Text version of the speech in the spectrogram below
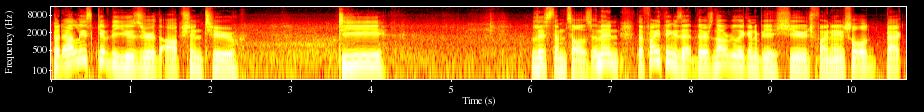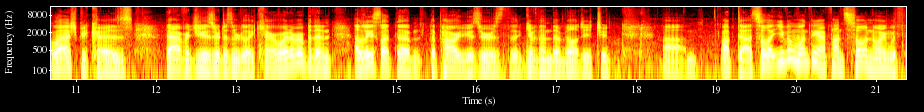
but at least give the user the option to de list themselves. And then the funny thing is that there's not really going to be a huge financial backlash because the average user doesn't really care whatever, but then at least let the the power users the, give them the ability to um, opt out. So like even one thing I found so annoying with,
